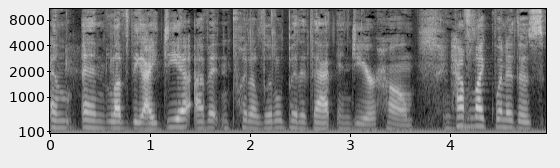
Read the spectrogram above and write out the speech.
and and love the idea of it, and put a little bit of that into your home. Mm-hmm. Have like one of those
